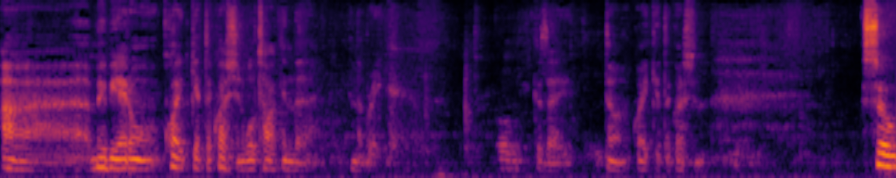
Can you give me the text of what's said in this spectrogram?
Uh, maybe I don't quite get the question. We'll talk in the in the break Oh, because I don't quite get the question. So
